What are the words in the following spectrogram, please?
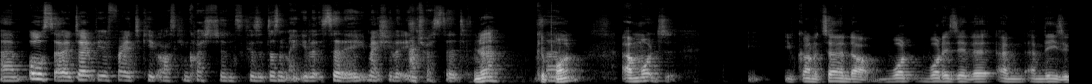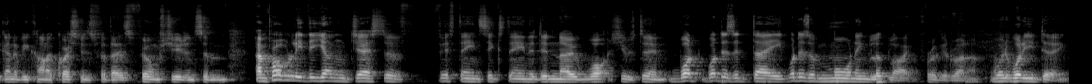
Um, also, don't be afraid to keep asking questions because it doesn't make you look silly. It makes you look interested. Yeah. Good So- point. And what you've kind of turned up. What what is it that and and these are going to be kind of questions for those film students and and probably the young Jess of 15, 16 that didn't know what she was doing. What what does a day? What does a morning look like for a good runner? What what are you doing?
